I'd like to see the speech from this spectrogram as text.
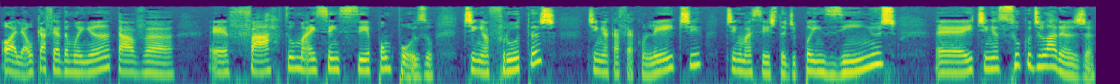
Olha, o café da manhã estava é, farto, mas sem ser pomposo. Tinha frutas, tinha café com leite, tinha uma cesta de pãezinhos é, e tinha suco de laranja.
